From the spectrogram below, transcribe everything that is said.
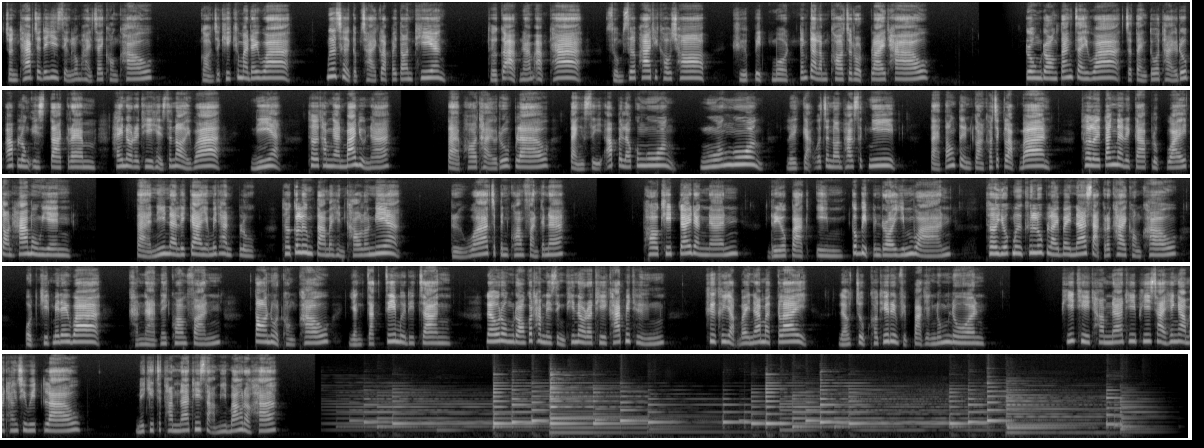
จนแทบจะได้ยินเสียงลมหายใจของเขา ก่อนจะคิดขึ้นมาได้ว่า เมื่อเฉิดกับชายกลับไปตอนเที่ยง เธอก็อาบน้ำอาบท่า สวมเสื้อผ้าที่เขาชอบ คือปิดหมดตั้งแต่ลำคอจรดปลายเท้ารงรองตั้งใจว่าจะแต่งตัวถ่ายรูปอัพลงอินสตาแกรมให้นรทีเห็นซะหน่อยว่า เนี่ย เธอทำงานบ้านอยู่นะ แต่พอถ่ายรูปแล้ว แต่งสีอัพไปแล้วก็ง่วง ง่วงง่วง เลยกะว่าจะนอนพักสักงีบ แต่ต้องตื่นก่อนเขาจะกลับบ้าน เธอเลยตั้งนาฬิกาปลุกไว้ตอนห้าโมงเย็น แต่นี่นาฬิกายังไม่ทันปลุก เธอก็ลืมตามาเห็นเขาแล้วเนี่ย หรือว่าจะเป็นความฝันกันนะ พอคิดได้ดังนั้น เรียวปากอิ่มก็บิดเป็นรอยยิ้มหวาน เธอยกมือขึ้นรูปไล้ใบหน้าสักระคายของเขา อดคิดไม่ได้ว่า ขนาดในความฝัน ต่อหนวดของเขายังจักจี้มือดีจัง แล้วรงร้องก็ทำในสิ่งที่นรทีคาดไม่ถึง คือขยับใบหน้ามาใกล้ แล้วจูบเขาที่ริมฝีปากอย่างนุ่มนวลพี่ทีทำหน้าที่พี่ชายให้งามมาทั้งชีวิตแล้ว ไม่คิดจะทำหน้าที่สามีบ้างหรอคะ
